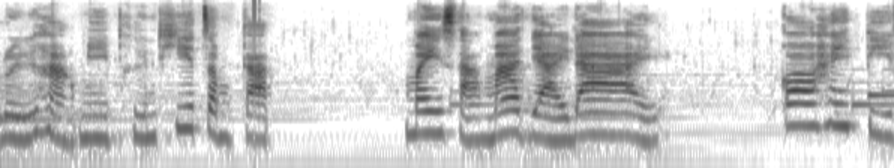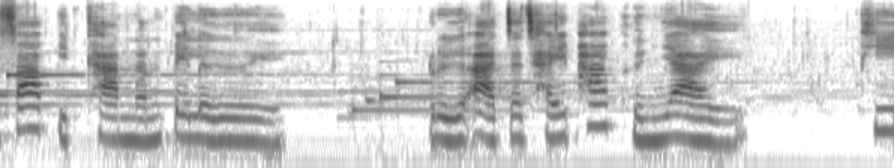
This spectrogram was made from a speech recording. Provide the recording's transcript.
หรือหากมีพื้นที่จำกัด ไม่สามารถย้ายได้ ก็ให้ตีฝ้าปิดคานนั้นไปเลย หรืออาจจะใช้ผ้าผืนใหญ่ ที่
